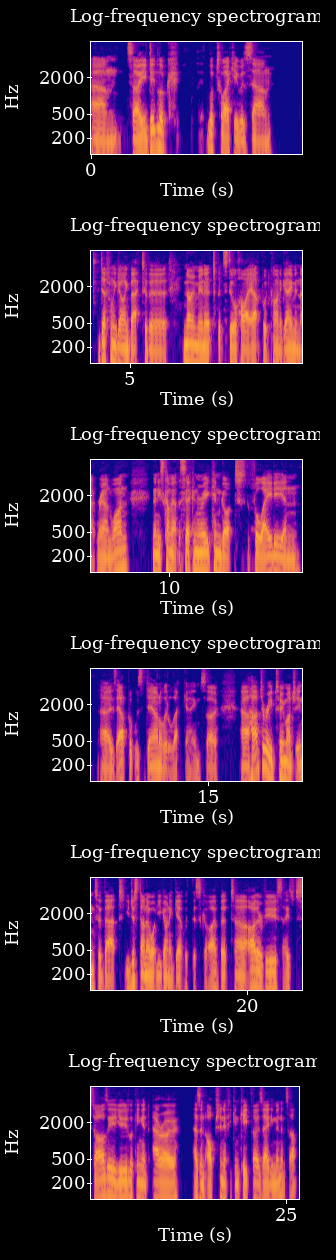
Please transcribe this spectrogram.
Um, so he did look looked like he was um, definitely going back to the no minute but still high output kind of game in that round one. Then he's come out the second week and got the full 80, and uh, his output was down a little that game. So uh, hard to read too much into that. You just don't know what you're going to get with this guy. But uh, either of you, say Stylesy, are you looking at Arrow as an option if you can keep those 80 minutes up?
